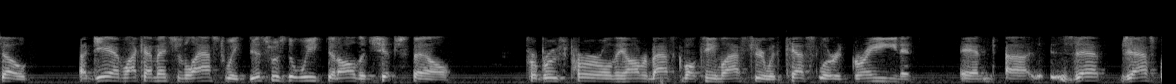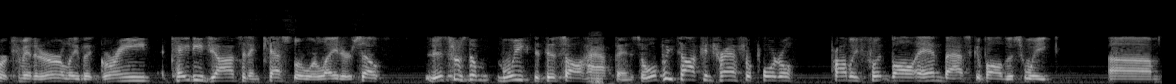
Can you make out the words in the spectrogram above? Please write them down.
So, again, like I mentioned last week, this was the week that all the chips fell for Bruce Pearl and the Auburn basketball team last year with Kessler and Green and and uh, Zep Jasper committed early, but Green, KD Johnson, and Kessler were later. So this was the week that this all happened. So we'll be talking transfer portal, probably football and basketball this week, um,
